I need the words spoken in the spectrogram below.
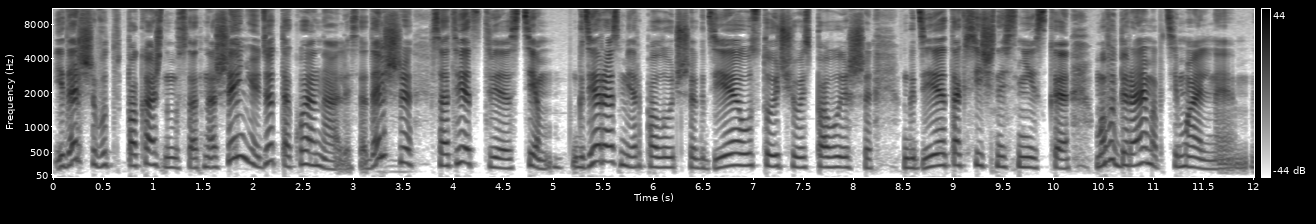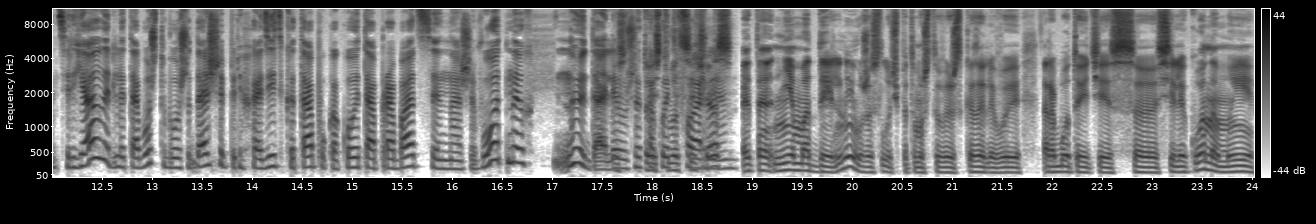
И дальше вот по каждому соотношению идет такой анализ. А дальше в соответствии с тем, где размер получше, где устойчивость повыше, где токсичность низкая, мы выбираем оптимальные материалы для того, чтобы уже дальше переходить к этапу какой-то апробации на животных, ну и далее то есть, уже то есть какой-то вот фарме. сейчас это не модельный уже случай, потому что вы же сказали, вы работаете с силиконом и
